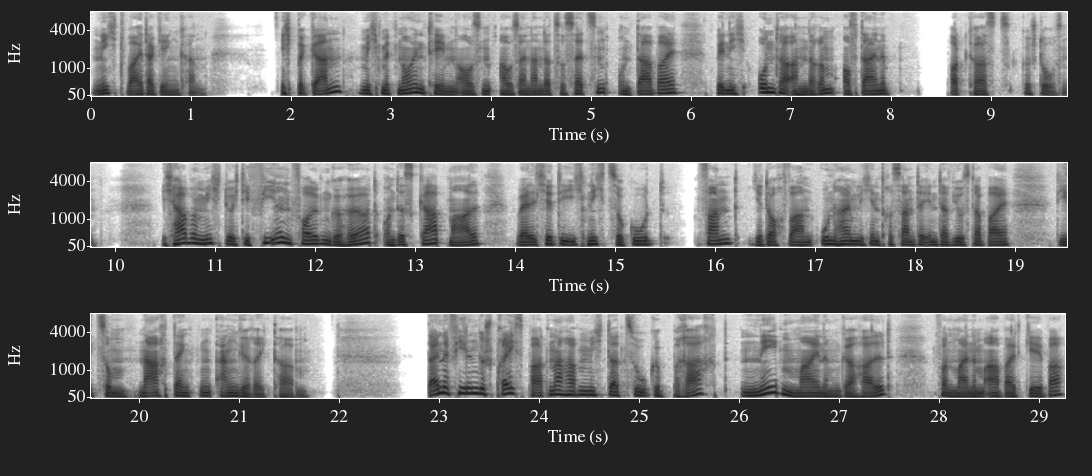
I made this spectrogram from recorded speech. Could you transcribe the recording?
nicht weitergehen kann. Ich begann, mich mit neuen Themen auseinanderzusetzen und dabei bin ich unter anderem auf deine Podcasts gestoßen. Ich habe mich durch die vielen Folgen gehört und es gab mal welche, die ich nicht so gut fand, jedoch waren unheimlich interessante Interviews dabei, die zum Nachdenken angeregt haben. Deine vielen Gesprächspartner haben mich dazu gebracht, neben meinem Gehalt von meinem Arbeitgeber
